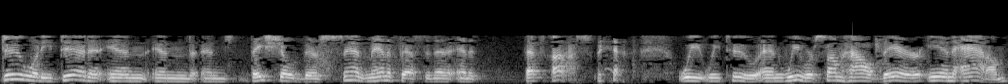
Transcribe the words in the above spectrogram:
do what he did, and and and they showed their sin manifested, and, and it, that's us. we we too, and we were somehow there in Adam.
